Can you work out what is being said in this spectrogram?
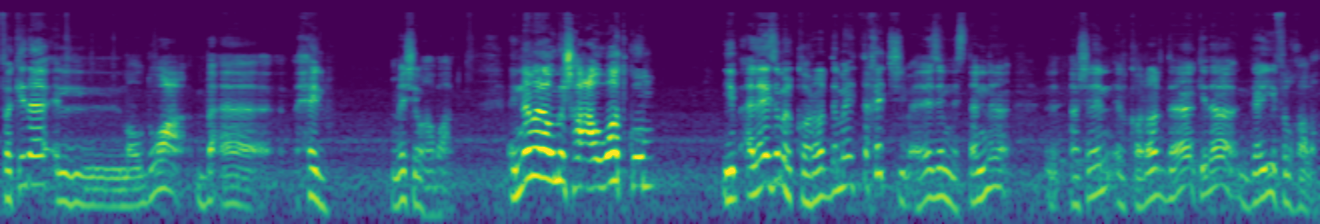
فكده الموضوع بقى حلو. ماشي مع بعض. إنما لو مش هعوضكم يبقى لازم القرار ده ما يتاخدش. يبقى لازم نستنى عشان القرار ده كده جاي في الغلط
